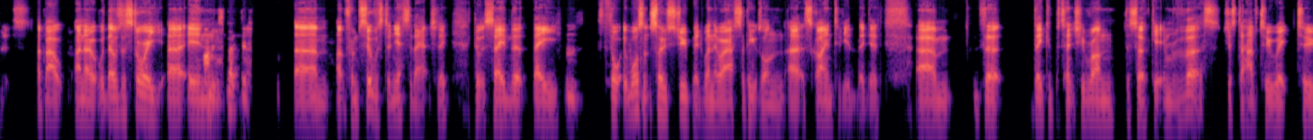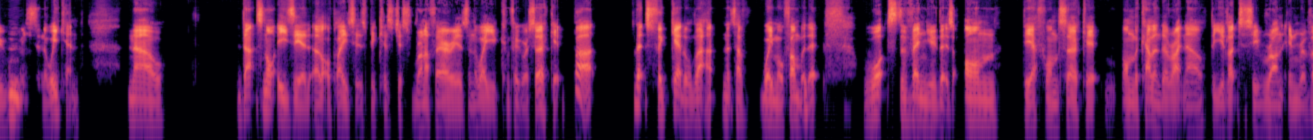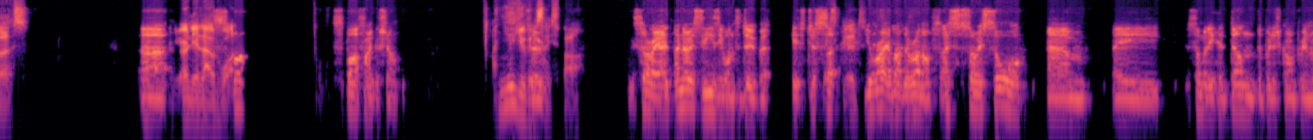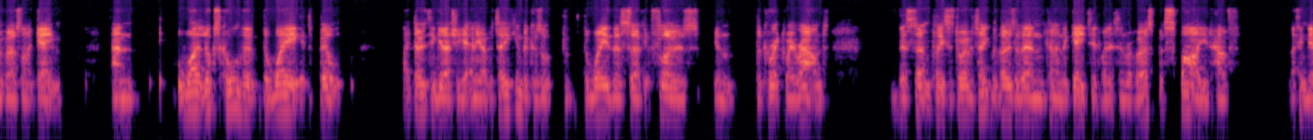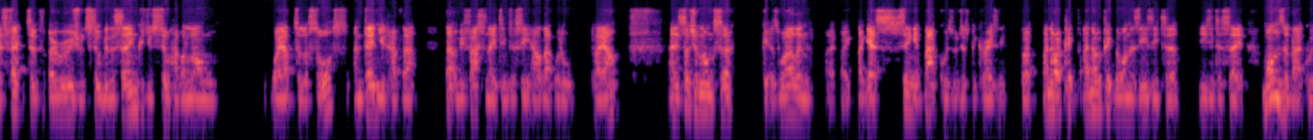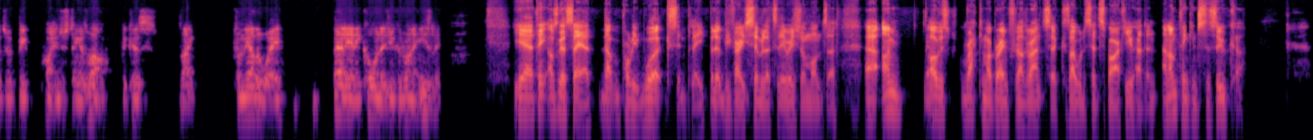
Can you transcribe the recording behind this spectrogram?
About I know there was a story uh, in unexpected um, from Silverstone yesterday actually that was saying that they mm. thought it wasn't so stupid when they were asked. I think it was on uh, a Sky interview that they did um, that they could potentially run the circuit in reverse just to have two two mm. races in a weekend. Now, that's not easy at a lot of places because just runoff areas and the way you configure a circuit. But let's forget all that. Let's have way more fun with it. What's the venue that is on the F1 circuit on the calendar right now that you'd like to see run in reverse? Uh, you're only allowed Spa, one. Spa Francorchamps. I knew you were going to say Spa. Sorry, I, I, know it's the easy one to do, but it's just so, you're right about the runoffs. I so I saw um, a somebody had done the British Grand Prix in reverse on a game, and while it looks cool, the the way it's built, I don't think you'd actually get any overtaking because the way the circuit flows in the correct way around. There's certain places to overtake, but those are then kind of negated when it's in reverse. But Spa, you'd have, I think the effect of Eau Rouge would still be the same because you'd still have a long way up to La Source, and then you'd have that that would be fascinating to see how that would all play out. And it's such a long circuit as well, and I, I, I, guess seeing it backwards would just be crazy. But I know I picked I know I picked the one that's easy to easy to say. Monza backwards would be quite interesting as well because like from the other way, barely any corners, you could run it easily. Yeah, I think I was going to say uh, that would probably work simply, but it'd be very similar to the original Monza. Uh, I'm yeah. I was racking my brain for another answer because I would have said Spa if you hadn't, and I'm thinking Suzuka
